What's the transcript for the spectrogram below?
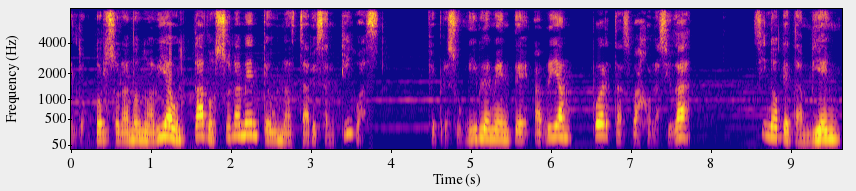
el doctor Solano no había hurtado solamente unas llaves antiguas, que presumiblemente abrían puertas bajo la ciudad, sino que también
